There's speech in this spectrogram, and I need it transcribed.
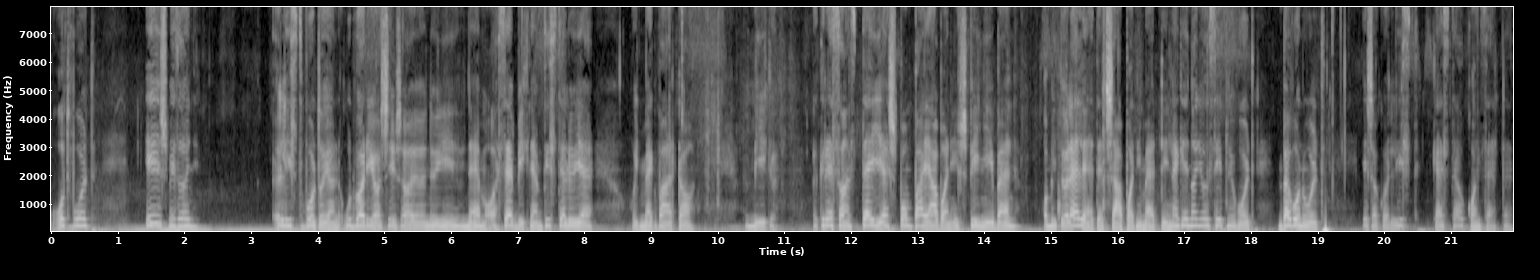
ott volt, és bizony Liszt volt olyan udvarias, és a női nem, a szebbik nem tisztelője, hogy megvárta, míg Crescens teljes pompájában és fényében, amitől el lehetett sápadni, mert tényleg egy nagyon szép nő volt, bevonult, és akkor Liszt kezdte a koncertet.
